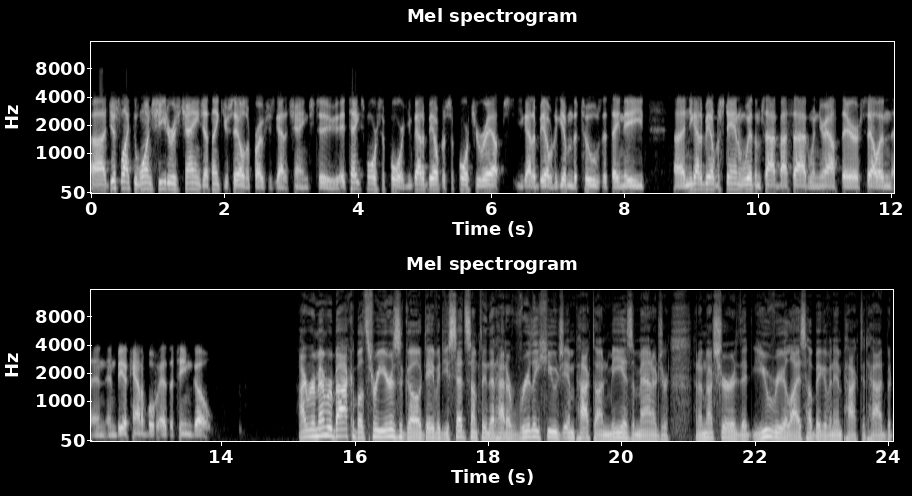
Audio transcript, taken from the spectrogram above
Uh, just like the one sheeter has changed, I think your sales approach has got to change too. It takes more support. You've got to be able to support your reps. You got to be able to give them the tools that they need. Uh, and you got to be able to stand with them side by side when you're out there selling and, and be accountable as a team goal. I remember back about three years ago, David, you said something that had a really huge impact on me as a manager. And I'm not sure that you realize how big of an impact it had. But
